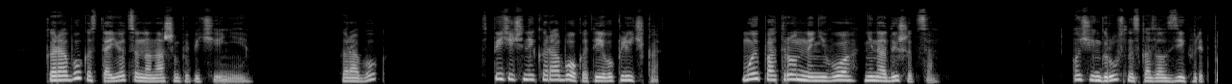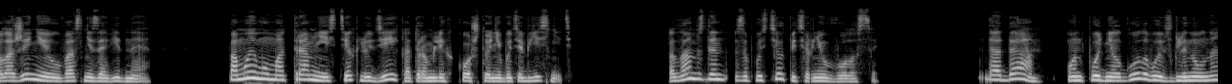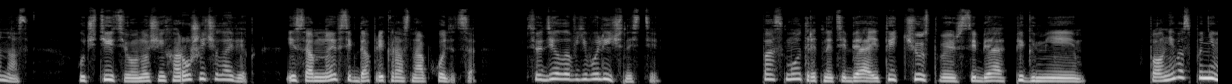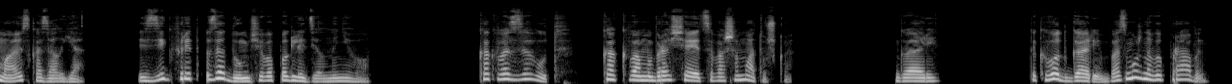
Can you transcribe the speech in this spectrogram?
«Коробок остается на нашем попечении». «Коробок?» «Спичечный коробок — это его кличка. Мой патрон на него не надышится». «Очень грустно», — сказал Зигфрид, — «положение у вас незавидное. По-моему, Матрам не из тех людей, которым легко что-нибудь объяснить. Ламсден запустил пятерню в волосы. «Да-да», — он поднял голову и взглянул на нас. «Учтите, он очень хороший человек, и со мной всегда прекрасно обходится. Все дело в его личности. Посмотрит на тебя, и ты чувствуешь себя пигмеем». «Вполне вас понимаю», — сказал я. Зигфрид задумчиво поглядел на него. «Как вас зовут?» Как к вам обращается ваша матушка? Гарри. Так вот, Гарри, возможно, вы правы.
